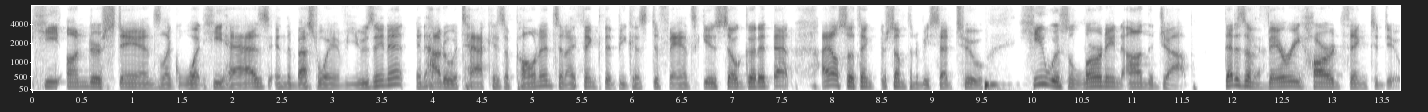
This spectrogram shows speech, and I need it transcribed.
he understands like what he has and the best way of using it and how to attack his opponents. And I think that because Stefanski is so good at that, I also think there's something to be said too. He was learning on the job. That is a yeah. very hard thing to do.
